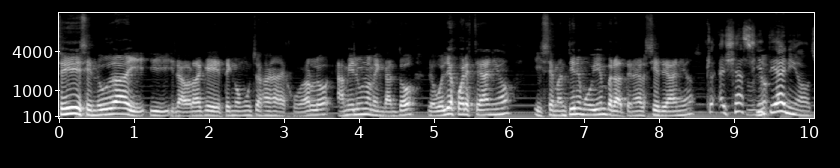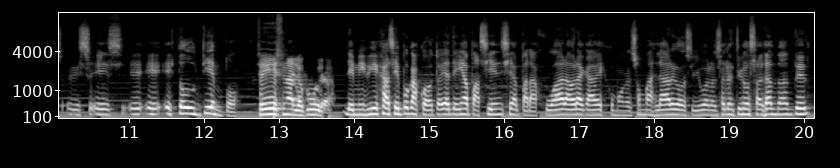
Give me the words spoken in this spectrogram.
Sí, sin duda, y, la verdad que tengo muchas ganas de jugarlo. A mí el 1 me encantó, lo volví a jugar este año y se mantiene muy bien para tener 7 años. Ya 7 años, es, es, es, todo un tiempo. Sí, es una locura. De mis viejas épocas, cuando todavía tenía paciencia para jugar, ahora cada vez como que son más largos y bueno, ya lo estuvimos hablando antes,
